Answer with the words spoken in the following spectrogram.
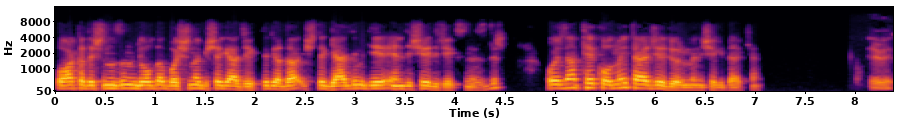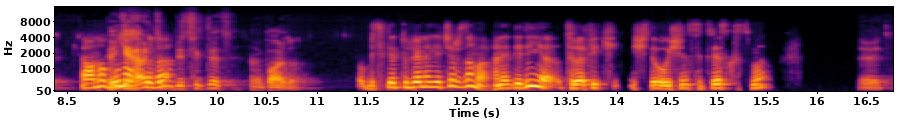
O arkadaşınızın yolda başına bir şey gelecektir ya da işte geldi mi diye endişe edeceksinizdir. O yüzden tek olmayı tercih ediyorum ben işe giderken. Evet. Ama Peki bu her noktada tür bisiklet pardon. bisiklet türlerine geçeriz ama hani dedin ya trafik işte o işin stres kısmı. Evet.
